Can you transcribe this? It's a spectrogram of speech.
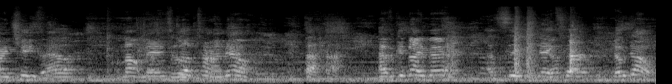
All right, Chief. I'm out, man. It's club time now. Have a good night, man. I'll see you next time. No doubt.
